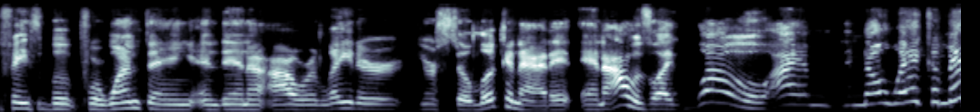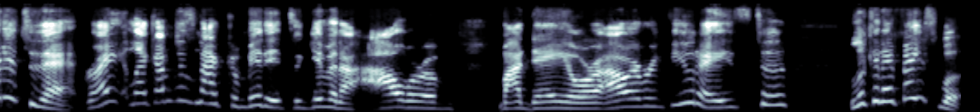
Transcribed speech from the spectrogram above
facebook for one thing and then an hour later you're still looking at it and i was like whoa i am no way committed to that right? Like i'm just not committed to giving an hour of my day or every few days to looking at Facebook,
